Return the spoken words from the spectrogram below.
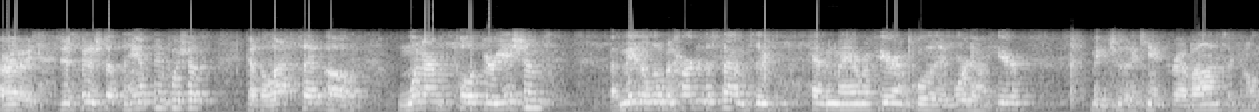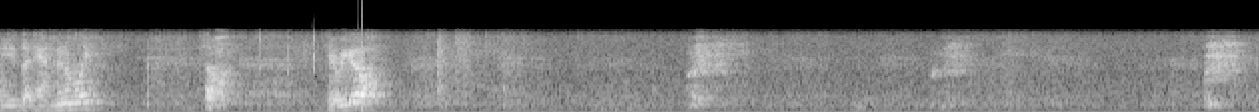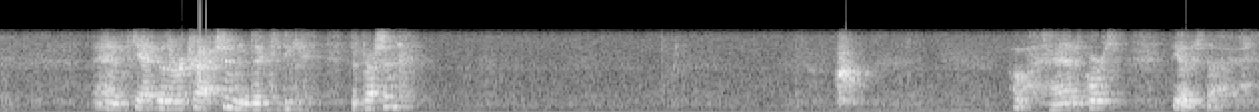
Alright, we just finished up the handstand push-ups. Got the last set of one arm pull-up variations. I've made it a little bit harder this time. Instead of having my arm up here, I'm pulling it more down here. Making sure that I can't grab on, so I can only use that hand minimally. So, here we go. And scapular retraction and de de depression. And of course, the other side.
